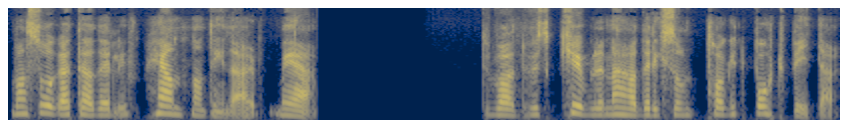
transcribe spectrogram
man såg att det hade hänt någonting där med, det var, kulorna hade liksom tagit bort bitar.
